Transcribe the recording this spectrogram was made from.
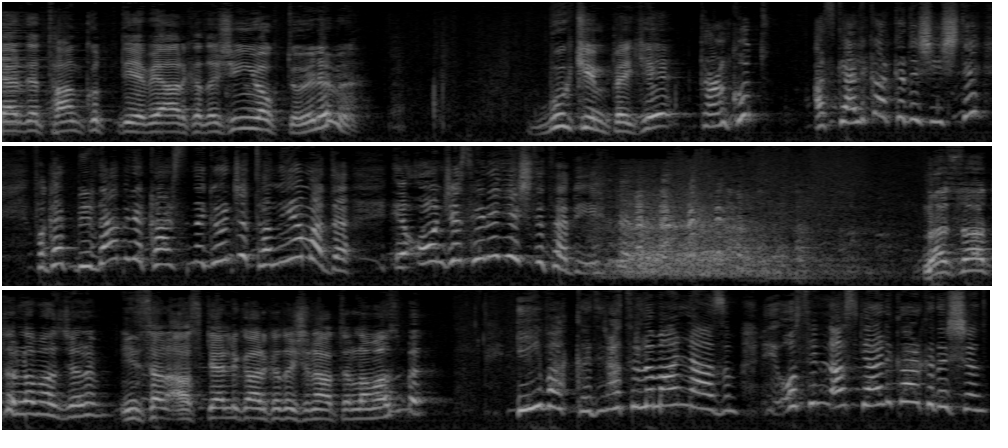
Yerde Tankut diye bir arkadaşın yoktu öyle mi? Bu kim peki? Tankut askerlik arkadaşı işte. Fakat birdenbire karşısında görünce tanıyamadı. E, onca sene geçti tabii. Nasıl hatırlamaz canım? İnsan askerlik arkadaşını hatırlamaz mı? İyi bak Kadir hatırlaman lazım. E, O senin askerlik arkadaşın.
